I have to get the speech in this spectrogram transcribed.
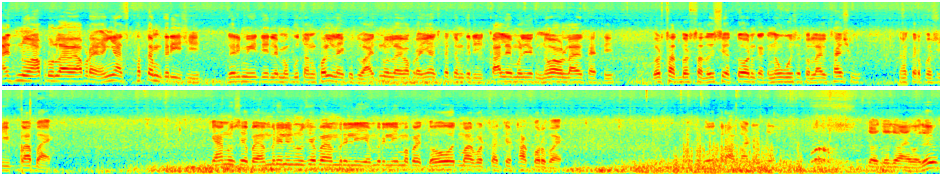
આજનું આપણું લાઈવ આપણે અહીંયા જ ખતમ કરીએ છીએ. ગરમી હતી એટલે મેં બુતાન ખોલી નાખ્યું હતું. આજનું લાઈવ આપણે અહીંયા જ ખતમ કરીએ કાલે મળીએ એક નવા લાઈવ સાથે. વરસાદ વરસાદ હશે તો ને કંઈક નવું હશે તો લાઈવ થાશું નકર પછી બાબાય ક્યાંનું છે ભાઈ? અમરેલીનું છે ભાઈ અમરેલી. અમરેલીમાં ભાઈ ધોધમાર વરસાદ છે ઠાકોરભાઈ. ધોતરા કાઢે તો. જો જો આવ્યો જોયું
